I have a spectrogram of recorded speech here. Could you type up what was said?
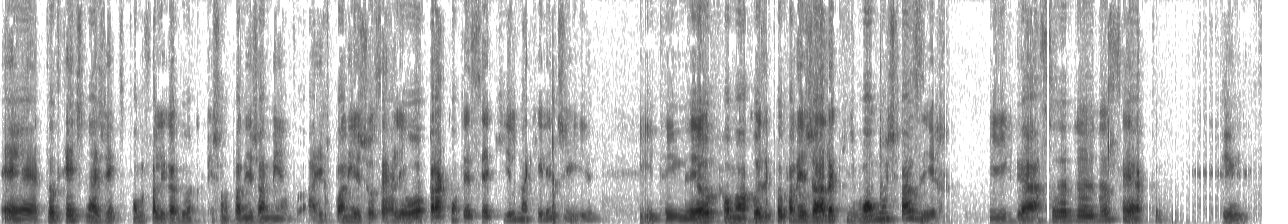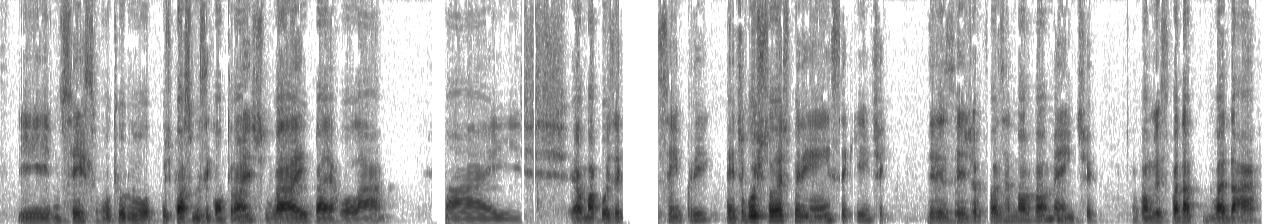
É, tanto que a gente, a gente, como eu falei na questão do planejamento, a gente planejou Serra Leoa para acontecer aquilo naquele dia. Entendeu? Foi uma coisa que foi planejada que vamos fazer. E graças a Deus deu certo. Sim. E não sei se o futuro, os próximos encontrões vai, vai rolar, mas é uma coisa que sempre a gente gostou da experiência que a gente deseja fazer novamente. Vamos ver se vai dar, vai dar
